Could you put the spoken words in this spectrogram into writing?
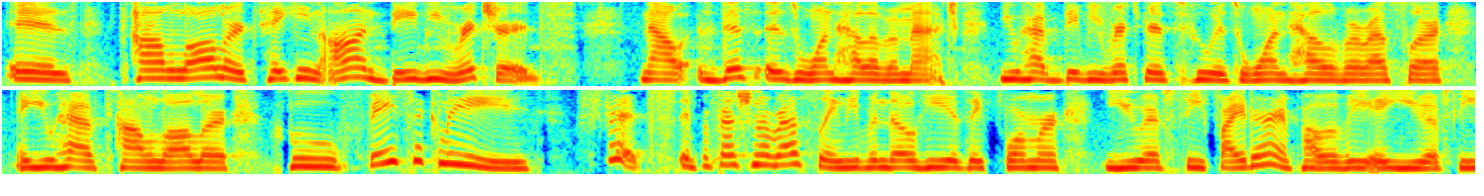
is Tom Lawlor taking on Davey Richards. Now, this is one hell of a match. You have Davey Richards, who is one hell of a wrestler, and you have Tom Lawlor, who basically fits in professional wrestling, even though he is a former UFC fighter and probably a UFC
